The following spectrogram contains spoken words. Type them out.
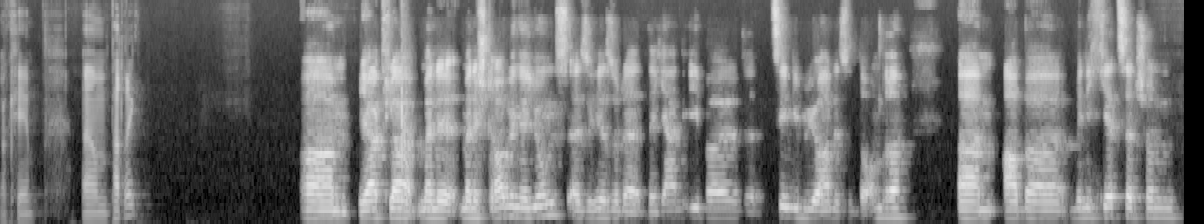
Okay. Ähm, Patrick? Ähm, ja, klar, meine, meine Straubinger Jungs, also hier so der, der Jan Eberl, der Zingibel Johannes und der Ondra. Ähm, aber wenn ich jetzt halt schon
